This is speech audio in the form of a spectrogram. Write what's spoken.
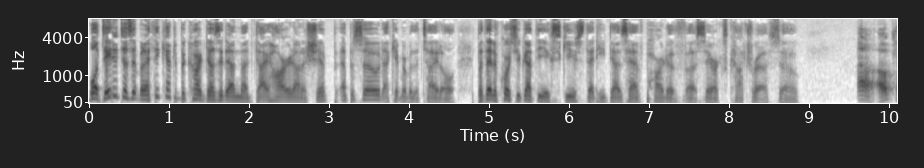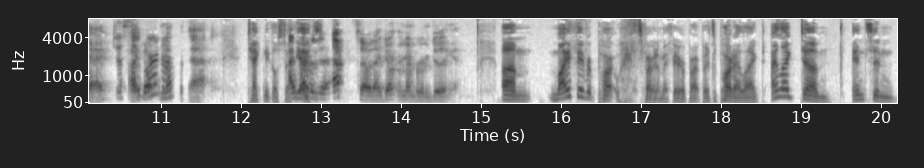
Well, Data does it, but I think Captain Picard does it on the Die Hard on a Ship episode. I can't remember the title. But then, of course, you've got the excuse that he does have part of uh, Sarek's Katra, so Oh, okay. Just I like don't Burnham. remember that. Technical stuff. I yeah, remember the episode. I don't remember him doing it. um, my favorite part. It's probably not my favorite part, but it's a part I liked. I liked um, Ensign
